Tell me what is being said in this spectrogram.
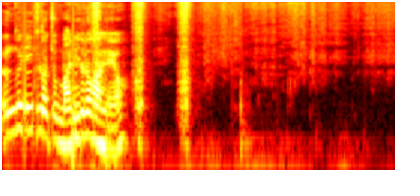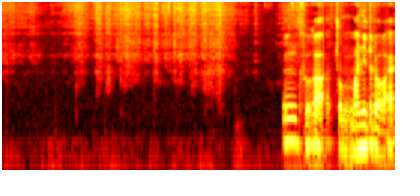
은근히 잉크가 좀 많이 들어가네요 잉크가 좀 많이 들어가요.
